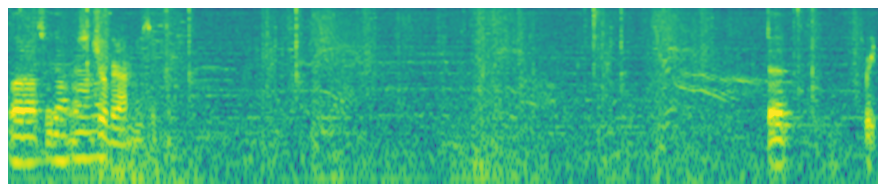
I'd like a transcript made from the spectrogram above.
loadouts we got now. Juggernaut music. Dead. Sweet.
